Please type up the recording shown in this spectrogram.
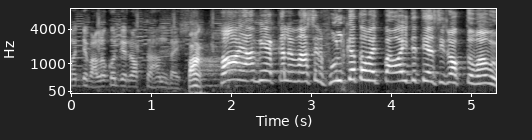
মধ্যে ভালো করে রক্ত হান দেয়। হয় আমি এককালে মাছের ফুলকে তো পাওয়াই দিতে আছি রক্ত মামু।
